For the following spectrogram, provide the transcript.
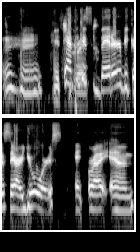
hmm It's yeah, I think great. it's better because they are yours, eh, right? And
